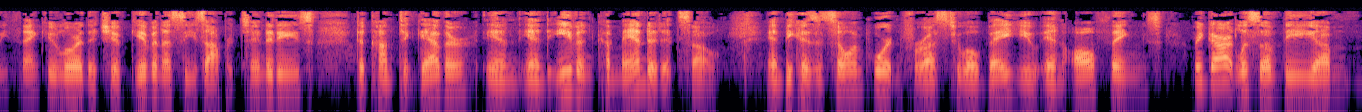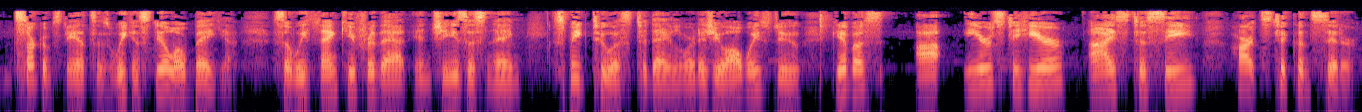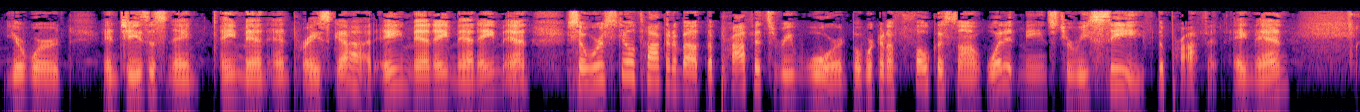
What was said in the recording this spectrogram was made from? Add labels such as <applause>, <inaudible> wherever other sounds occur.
we thank you, Lord, that you've given us these opportunities to come together and, and even commanded it so. And because it's so important for us to obey you in all things, regardless of the, um, circumstances, we can still obey you. So we thank you for that in Jesus name. Speak to us today, Lord, as you always do. Give us uh, ears to hear, eyes to see, hearts to consider your word in Jesus name. Amen and praise God. Amen, amen, amen. So we're still talking about the prophet's reward, but we're going to focus on what it means to receive the prophet. Amen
